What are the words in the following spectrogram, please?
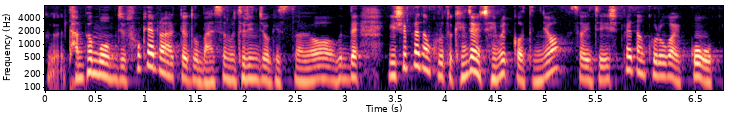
그 단편 모음집 소개를 할 때도 말씀을 드린 적이 있어요. 근데 이 실패당크루도 굉장히 재밌거든요. 그래서 이제 이 실패당크루가 있고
